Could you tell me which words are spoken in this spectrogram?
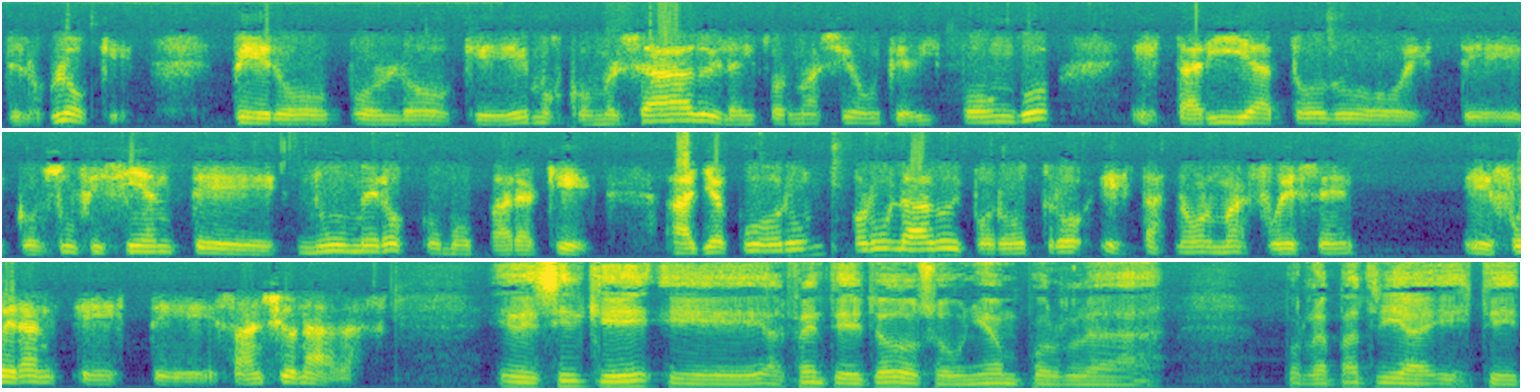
de los bloques. Pero por lo que hemos conversado y la información que dispongo, estaría todo este, con suficientes números como para que haya quórum, por un lado, y por otro, estas normas fuesen, eh, fueran este, sancionadas. Es decir, que eh, al frente de todos o Unión por la, por la Patria este,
